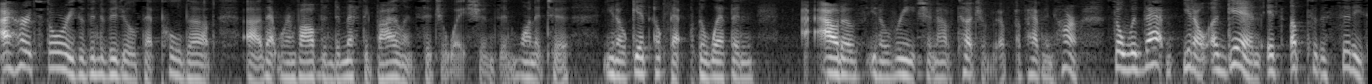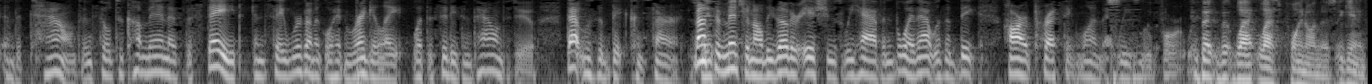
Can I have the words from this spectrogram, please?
I heard stories of individuals that pulled up uh, that were involved in domestic violence situations and wanted to, you know, get up that the weapon out of you know reach and out of touch of, of, of having harm. So with that, you know, again, it's up to the cities and the towns. And so to come in as the state and say we're going to go ahead and regulate what the cities and towns do, that was a big concern. Not See- to mention all these other issues we have. And boy, that was a big, hard pressing one that we moved forward with. But, but last point on this again,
